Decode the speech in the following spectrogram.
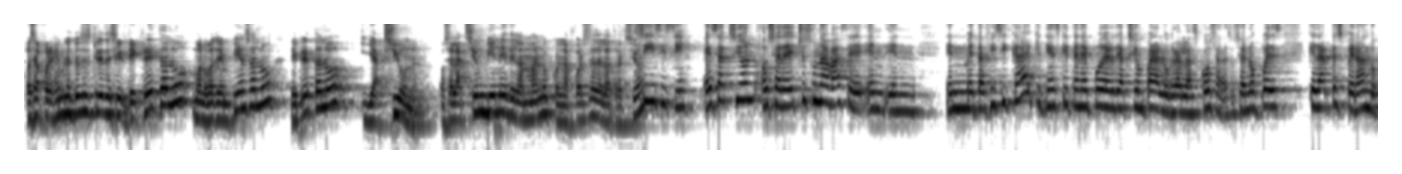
O sea, por ejemplo, entonces quieres decir, decrétalo, bueno, más bien piénsalo, decrétalo y acciona. O sea, la acción viene de la mano con la fuerza de la atracción. Sí, sí, sí. Esa acción, o sea, de hecho es una base en, en, en metafísica que tienes que tener poder de acción para lograr las cosas. O sea, no puedes quedarte esperando.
